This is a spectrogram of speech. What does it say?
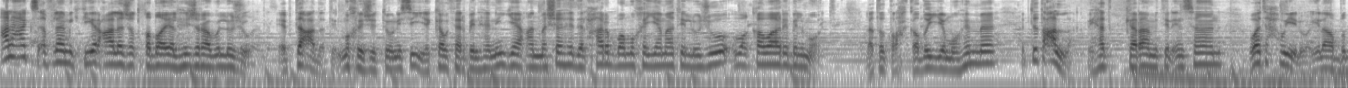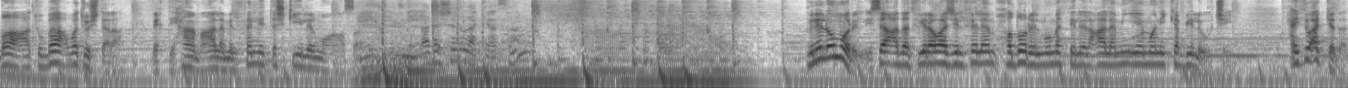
على عكس أفلام كثير عالجت قضايا الهجرة واللجوء ابتعدت المخرجة التونسية كوثر بن هنية عن مشاهد الحرب ومخيمات اللجوء وقوارب الموت. لتطرح قضية مهمة بتتعلق بهتك كرامة الإنسان وتحويله إلى بضاعة تباع وتشترى باقتحام عالم الفن التشكيلي المعاصر. هذا شغلك يا سن؟ من الأمور اللي ساعدت في رواج الفيلم حضور الممثلة العالمية مونيكا بيلوتشي. حيث أكدت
